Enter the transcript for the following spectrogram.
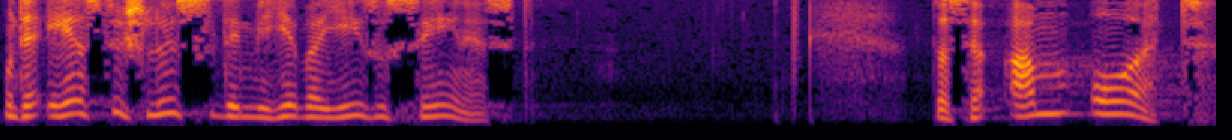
Und der erste Schlüssel, den wir hier bei Jesus sehen, ist, dass er am Ort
